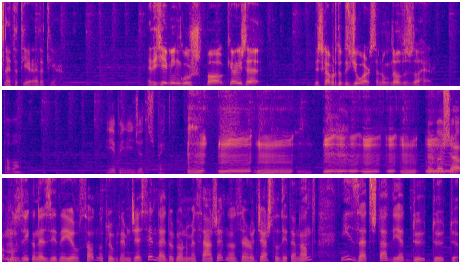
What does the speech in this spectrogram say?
E të tjera, e të tjera. E di që jemi ngushtë, po kjo ishte diçka për t'u dëgjuar, se nuk ndodh çdo herë. Po po. Jepi një gjë të shpejtë. Përgojshë muzikën e zgjidhni ju sot në klubin e mëngjesit ndaj dërgoni mesazhet në 069 20 70 222.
